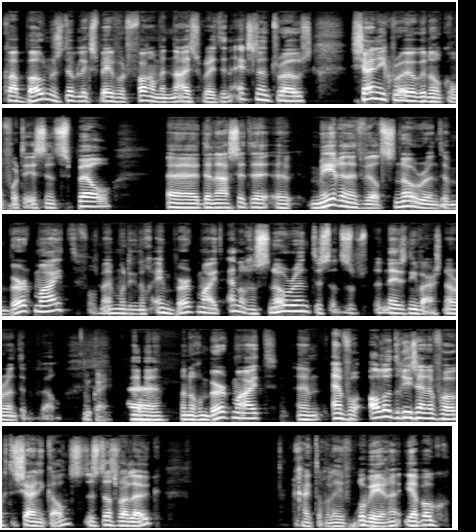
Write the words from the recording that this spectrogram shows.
qua bonus dubbel XP voor het vangen met Nice, Great en Excellent Rose. Shiny Cryogonal komt voor het eerst in het spel. Uh, daarnaast zitten meer in het wild Snowrun en Burkmite. Volgens mij moet ik nog één Burkmite en nog een Snowrun. Dus dat is op... Nee, dat is niet waar. Snowrun heb ik wel. Oké. Okay. maar nog een Burkmite. Um, en voor alle drie zijn er verhoogde shiny kans. Dus dat is wel leuk. Ga ik toch wel even proberen. Je hebt ook,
